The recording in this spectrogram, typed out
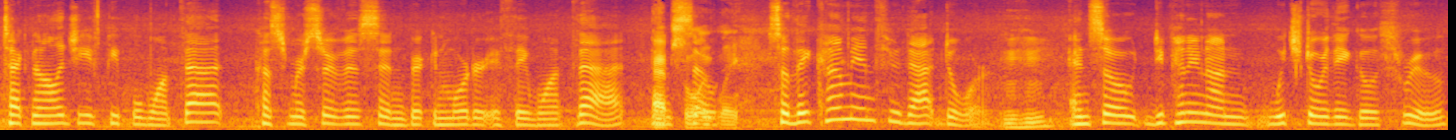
technology if people want that, customer service and brick and mortar if they want that. And Absolutely. So, so they come in through that door. Mm-hmm. And so, depending on which door they go through,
